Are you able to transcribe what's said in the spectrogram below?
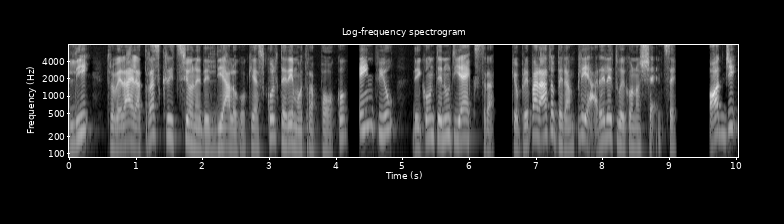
Lì troverai la trascrizione del dialogo che ascolteremo tra poco e in più dei contenuti extra che ho preparato per ampliare le tue conoscenze. Oggi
